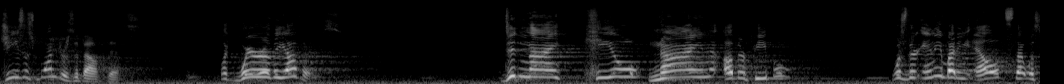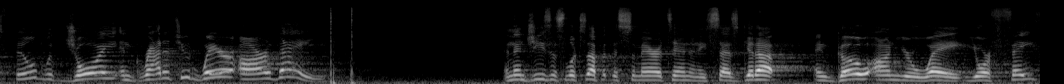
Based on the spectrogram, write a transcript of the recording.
Jesus wonders about this. Like, where are the others? Didn't I heal nine other people? Was there anybody else that was filled with joy and gratitude? Where are they? And then Jesus looks up at the Samaritan and he says, Get up and go on your way. Your faith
